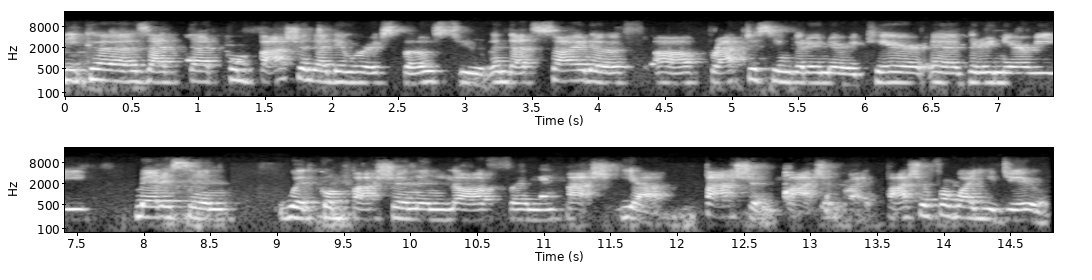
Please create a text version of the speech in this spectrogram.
Because that that compassion that they were exposed to and that side of uh, practicing veterinary care uh, veterinary medicine with compassion and love and passion yeah passion passion right passion for what you do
